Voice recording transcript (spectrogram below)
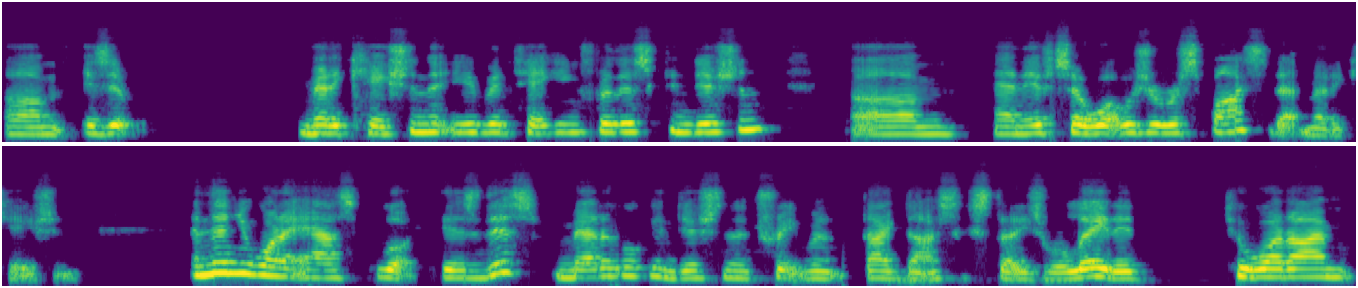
Um, is it medication that you've been taking for this condition? Um, and if so, what was your response to that medication? And then you want to ask, look, is this medical condition and treatment diagnostic studies related to what I'm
